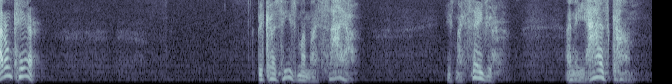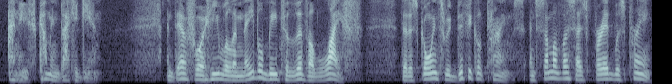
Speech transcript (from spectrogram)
I don't care. Because he's my Messiah. He's my Savior. And he has come and he's coming back again. And therefore, He will enable me to live a life that is going through difficult times. And some of us, as Fred was praying,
